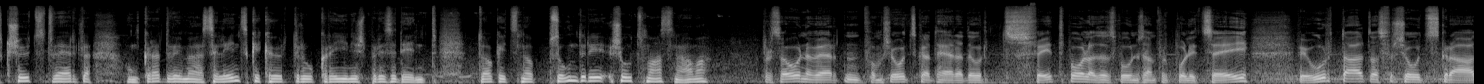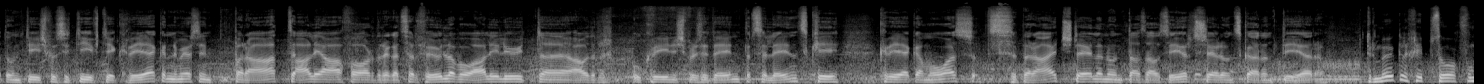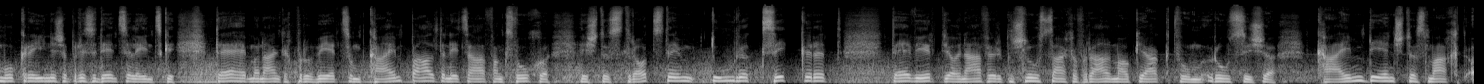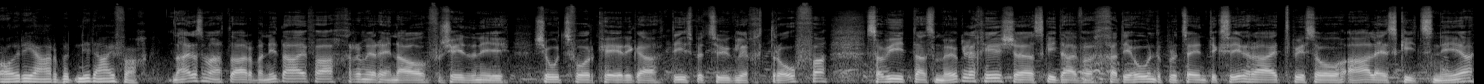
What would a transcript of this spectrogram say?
geschützt werden Und gerade wenn man Zelensky hört, der ukrainische Präsident, da gibt es noch besondere Schutzmaßnahmen. Personen werden vom Schutzgrad her durch das FEDPOL, also das Bundesamt für Polizei, beurteilt, was für Schutzgrad und Dispositiv die kriegen. Wir sind bereit, alle Anforderungen zu erfüllen, die alle Leute, äh, auch der ukrainische Präsident Zelensky, kriegen muss, zu bereitstellen und das auch sicherzustellen und zu garantieren. Der mögliche Besuch vom ukrainischen Präsident Zelensky, den hat man eigentlich probiert zum Keim behalten. Jetzt Anfangswoche ist das trotzdem durchgesickert gesichert. Der wird ja in Anführungs- und Schlusszeichen vor allem auch gejagt vom russischen Geheimdienst. Das macht eure Arbeit nicht einfach. Nein, das macht die Arbeit nicht einfacher. Wir haben auch verschiedene Schutzvorkehrungen diesbezüglich getroffen, soweit das möglich ist. Es gibt einfach die hundertprozentige Sicherheit bei so Anlässen gibt es nie.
